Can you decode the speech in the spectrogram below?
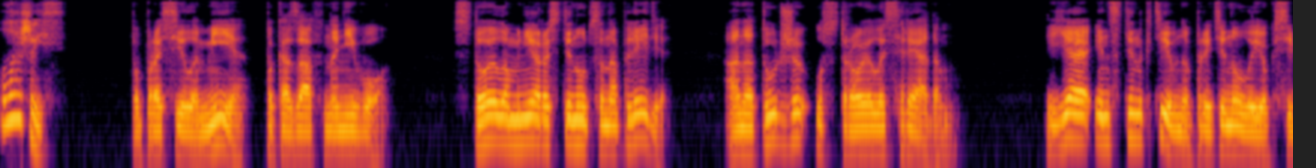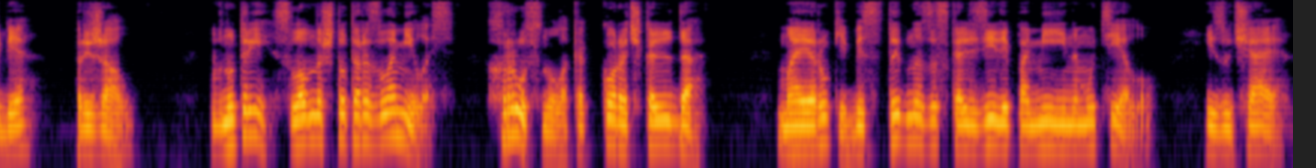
«Ложись», — попросила Мия, показав на него. Стоило мне растянуться на пледе, она тут же устроилась рядом. Я инстинктивно притянул ее к себе, прижал. Внутри словно что-то разломилось, хрустнуло, как корочка льда. Мои руки бесстыдно заскользили по Мииному телу, изучая,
